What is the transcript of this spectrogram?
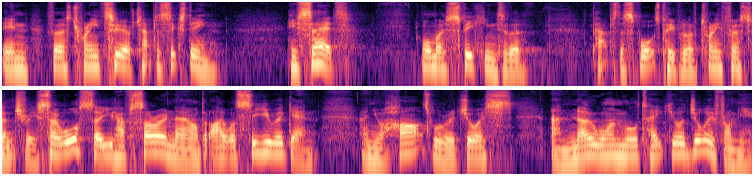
in verse 22 of chapter 16? He said, almost speaking to the perhaps the sports people of 21st century, so also you have sorrow now, but I will see you again, and your hearts will rejoice, and no one will take your joy from you.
